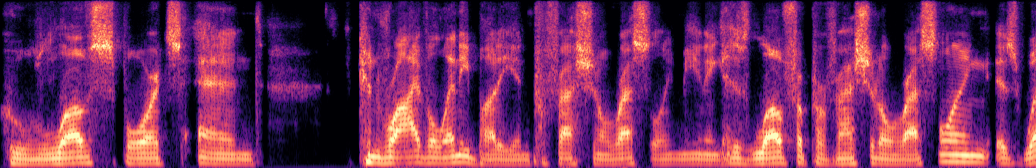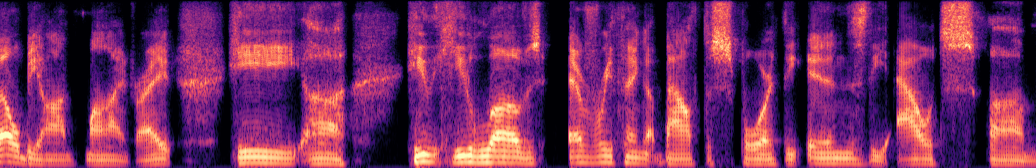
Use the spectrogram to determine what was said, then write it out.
who loves sports and can rival anybody in professional wrestling, meaning his love for professional wrestling is well beyond mine, right? He, uh, he, he loves everything about the sport, the ins, the outs. Um,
